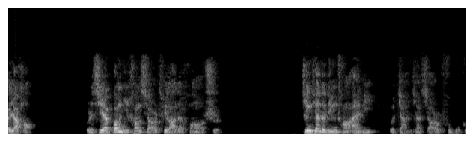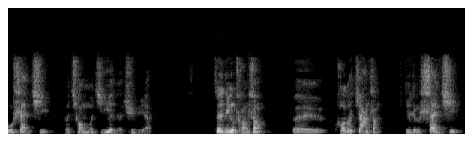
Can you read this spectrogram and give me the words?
大家好，我是西安邦尼康小儿推拿的黄老师。今天的临床案例，我讲一下小儿腹股沟疝气和鞘膜积液的区别。在临床上，呃，好多家长对这个疝气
